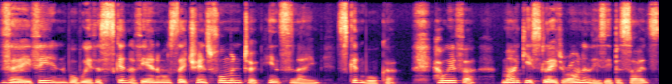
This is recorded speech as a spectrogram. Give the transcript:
They then will wear the skin of the animals they transform into, hence the name Skinwalker. However, my guest later on in these episodes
